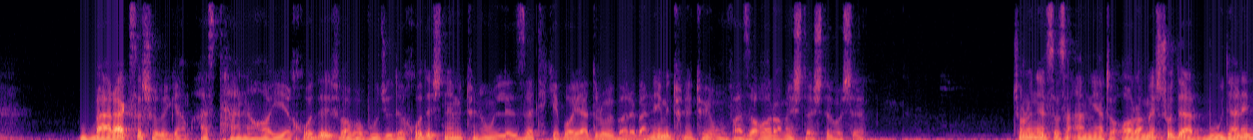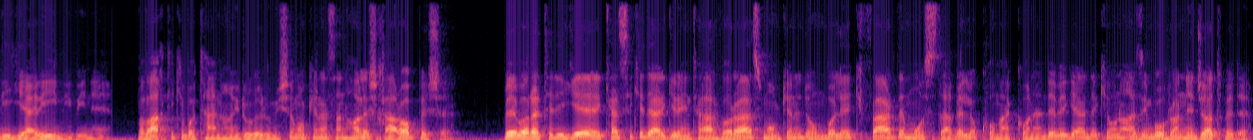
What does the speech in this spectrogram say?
برعکسش رو بگم از تنهایی خودش و با وجود خودش نمی‌تونه اون لذتی که باید رو ببره و نمی‌تونه توی اون فضا آرامش داشته باشه. چون اون احساس امنیت و آرامش رو در بودن دیگری می‌بینه و وقتی که با تنهایی روبرو میشه ممکن اصلا حالش خراب بشه. به عبارت دیگه کسی که درگیر این طرحواره است ممکنه دنبال یک فرد مستقل و کمک کننده بگرده که اونو از این بحران نجات بده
